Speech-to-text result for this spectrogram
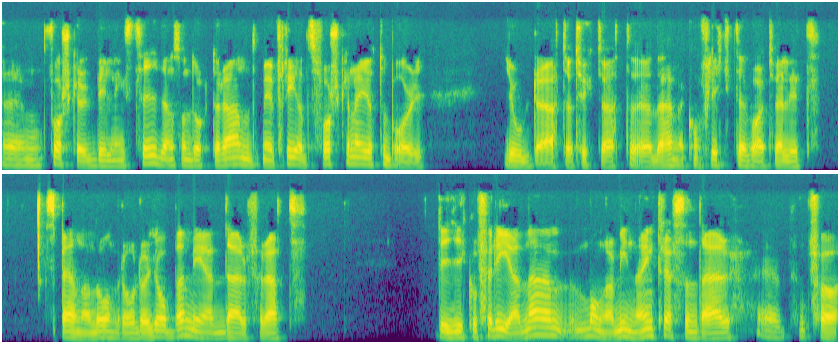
Ehm, forskarutbildningstiden som doktorand med fredsforskarna i Göteborg gjorde att jag tyckte att eh, det här med konflikter var ett väldigt spännande område att jobba med därför att det gick att förena många av mina intressen där eh, för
